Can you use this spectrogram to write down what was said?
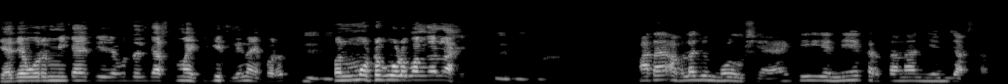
याच्यावर मी काय त्याच्याबद्दल जास्त माहिती घेतली नाही परत पण मोठं गोड बंगाल आहे. आता आपला जो मूळ विषय आहे की यांनी करताना नियम जे असतात.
